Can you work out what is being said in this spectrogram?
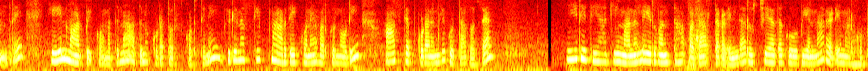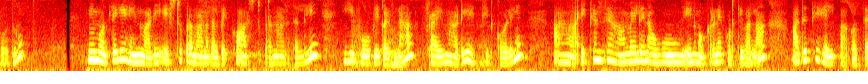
ಅಂದರೆ ಏನು ಮಾಡಬೇಕು ಅನ್ನೋದನ್ನು ಅದನ್ನು ಕೂಡ ತೋರಿಸ್ಕೊಡ್ತೀನಿ. ವಿಡಿಯೋನ ಸ್ಕಿಪ್ ಮಾಡದೆ ಕೊನೆವರೆಗೂ ನೋಡಿ. ಆ ಸ್ಟೆಪ್ ಕೂಡ ನಿಮಗೆ ಗೊತ್ತಾಗುತ್ತೆ. ಈ ರೀತಿಯಾಗಿ ಮನೆಯಲ್ಲೇ ಇರುವಂತಹ ಪದಾರ್ಥಗಳಿಂದ ರುಚಿಯಾದ ಗೋಬಿಯನ್ನು ರೆಡಿ ಮಾಡ್ಕೋಬೋದು. ನೀವು ಮೊದಲಿಗೆ ಏನು ಮಾಡಿ, ಎಷ್ಟು ಪ್ರಮಾಣದಲ್ಲಿ ಬೇಕೋ ಅಷ್ಟು ಪ್ರಮಾಣದಲ್ಲಿ ಈ ಗೋಬಿಗಳನ್ನ ಫ್ರೈ ಮಾಡಿ ಎತ್ತಿಟ್ಕೊಳ್ಳಿ. ಏಕೆಂದರೆ ಆಮೇಲೆ ನಾವು ಏನು ಒಗ್ಗರಣೆ ಕೊಡ್ತೀವಲ್ಲ, ಅದಕ್ಕೆ ಹೆಲ್ಪ್ ಆಗುತ್ತೆ.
